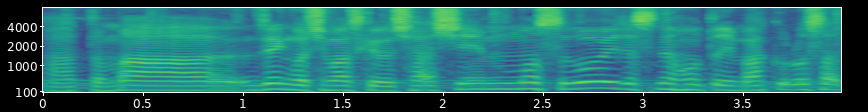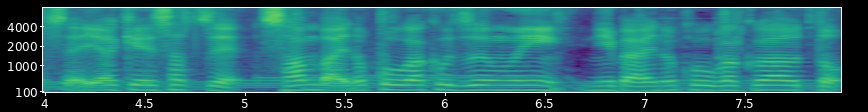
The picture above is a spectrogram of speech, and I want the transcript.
あとまあ前後しますけど写真もすごいですね。本当にマクロ撮影夜景撮影3倍の光学ズームイン2倍の光学アウト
